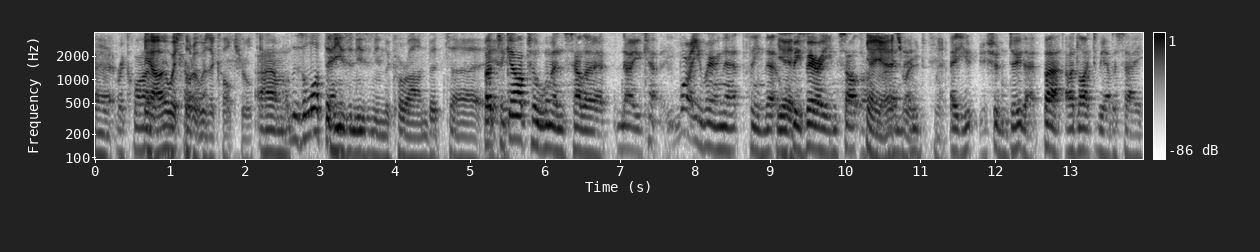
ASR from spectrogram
uh, required. yeah, I always thought it was a cultural thing. Well, Um, there's a lot that And- is and isn't in the Quran, but uh, but to go up to a woman and tell her, "No, you can't. Why are you wearing that thing?" That would be Yes. very insulting. yeah, yeah, that's and, rude. and, Yeah. uh, you, you shouldn't do that. But I'd like to be able to say,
